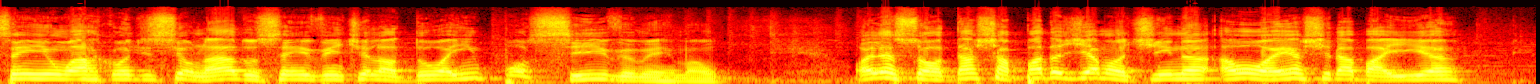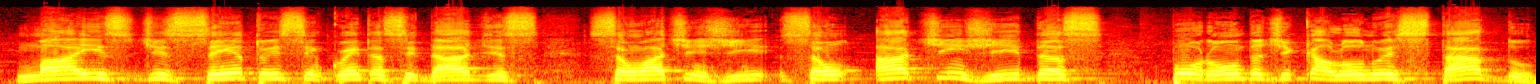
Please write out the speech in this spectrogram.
Sem um ar-condicionado, sem ventilador, é impossível, meu irmão. Olha só, da Chapada Diamantina ao oeste da Bahia, mais de 150 cidades são, atingi são atingidas por onda de calor no estado.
